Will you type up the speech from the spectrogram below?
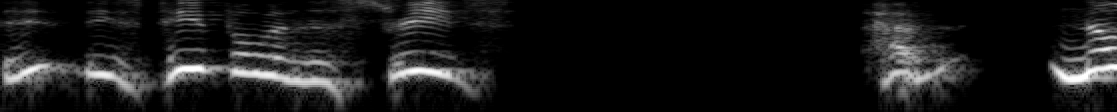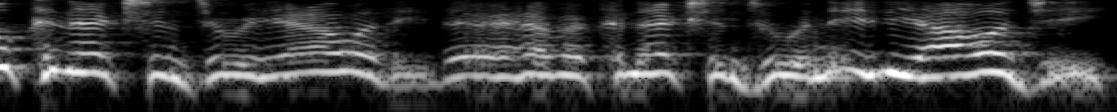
th- these people in the streets have no connection to reality. They have a connection to an ideology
